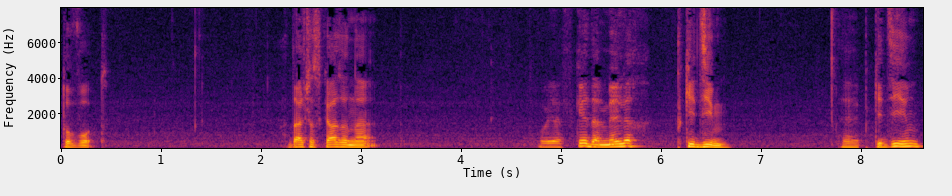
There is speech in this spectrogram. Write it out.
тувот. Дальше сказано Ваявкеда Мелех Пкидим. Пкидим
